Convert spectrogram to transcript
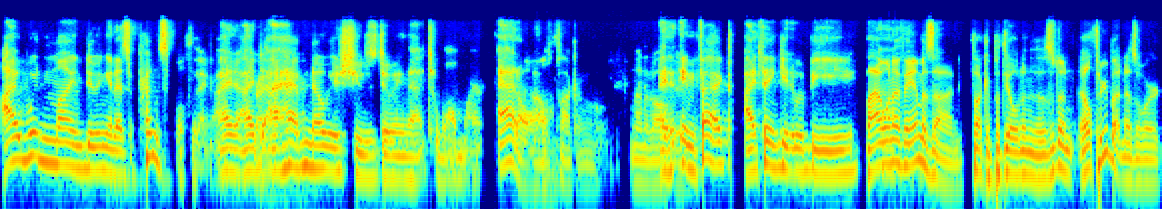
I wouldn't mind doing it as a principal thing. I I, Right. I have no issues doing that to Walmart at oh, all. fucking none at all. I- in fact, I think it would be Buy one uh, off Amazon. Fucking put the old one in the L3 button doesn't work.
